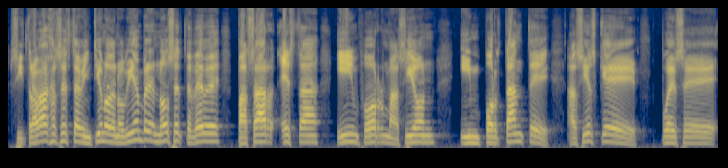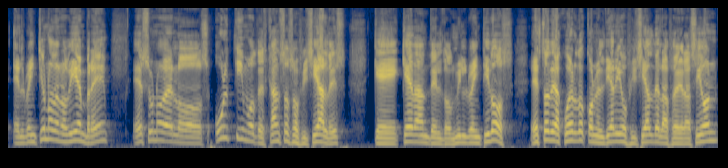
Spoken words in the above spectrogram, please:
Si trabajas este 21 de noviembre, no se te debe pasar esta información importante. Así es que, pues, eh, el 21 de noviembre es uno de los últimos descansos oficiales que quedan del 2022. Esto de acuerdo con el diario oficial de la Federación,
